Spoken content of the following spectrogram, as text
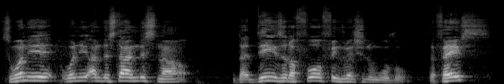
So when you when you understand this now, that these are the four things mentioned in wudu: the face,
